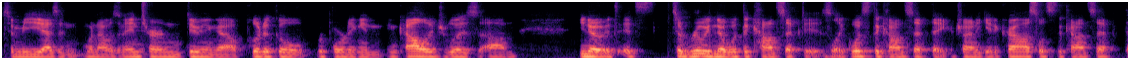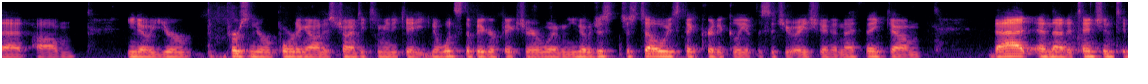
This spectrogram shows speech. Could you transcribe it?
to me as in when I was an intern doing uh, political reporting in, in college was, um, you know, it's, it's to really know what the concept is. Like, what's the concept that you're trying to get across? What's the concept that, um, you know your person you're reporting on is trying to communicate you know what's the bigger picture when you know just just to always think critically of the situation. And i think um, that and that attention to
